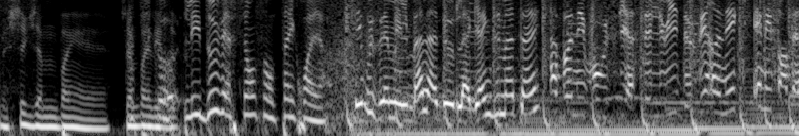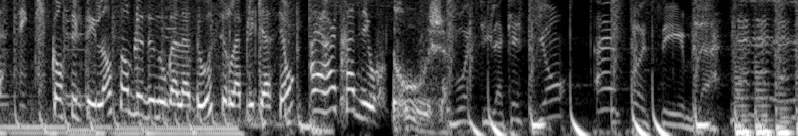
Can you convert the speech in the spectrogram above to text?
Mais je sais que j'aime bien En j'aime bien les cas, deux. les deux versions sont incroyables. Si vous aimez le balado de la gang du matin, abonnez-vous aussi à celui de Véronique et les Fantastiques. Consultez l'ensemble de nos balados sur l'application iHeartRadio. Rouge. Voici la question impossible. La, la, la, la, la, la, la,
